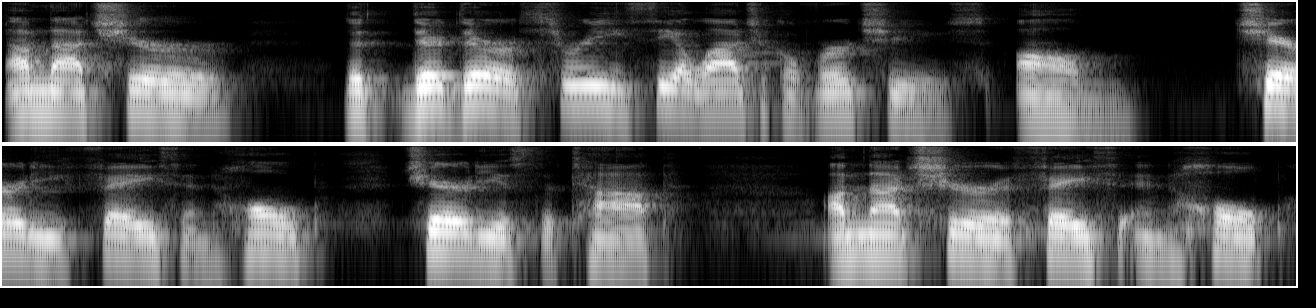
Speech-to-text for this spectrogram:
I'm not sure that there, there are three theological virtues um, charity, faith, and hope. Charity is the top. I'm not sure if faith and hope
